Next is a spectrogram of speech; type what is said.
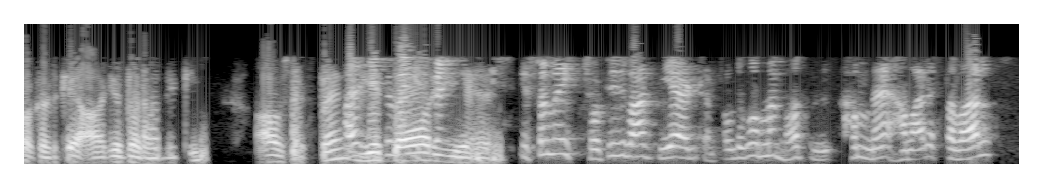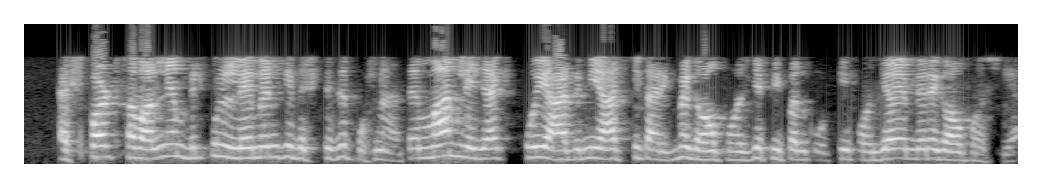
पकड़ के आगे बढ़ाने की आवश्यकता है। ये दौर ये है। इसमें मैं एक छोटी सी बात ये ऐड करता हूँ। देखो मैं बहुत हम मैं हमारे सवाल एक्सपर्ट सवाल नहीं हम बिल्कुल लेमैन की दृष्टि से पूछना चाहते हैं। मान ले जाए कि कोई आदमी आज की तारीख में गाँव पहुँच गया पीपल कोटी पहुँच गया या मेरे गाँव पहुँच गया।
